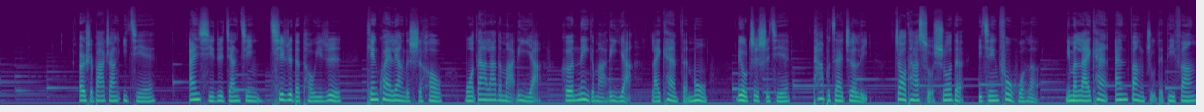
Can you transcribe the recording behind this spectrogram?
二十八章一节，安息日将近，七日的头一日，天快亮的时候，摩大拉的玛利亚和那个玛利亚来看坟墓。六至十节，他不在这里，照他所说的，已经复活了。你们来看安放主的地方，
